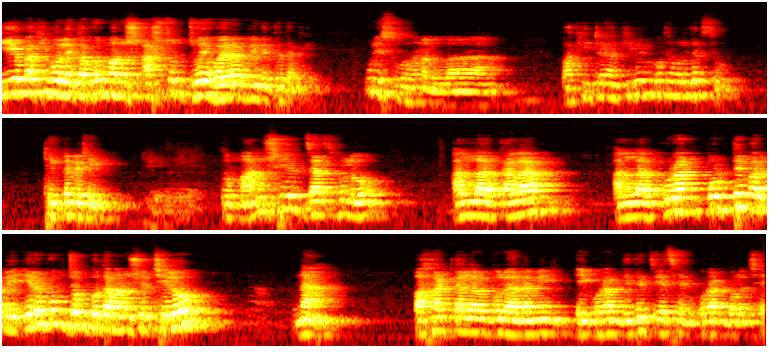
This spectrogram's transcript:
টিয়া পাখি বলে, তখন মানুষ আশ্চর্য হয়ে হয়রান হয়ে দেখতে থাকে। উরে সুহান আল্লাহ পাখিটা কীভাবে কথা বলে দেখছ? ঠিক না বেঠিক? তো মানুষের জাত হলো আল্লাহর কালাম, আল্লাহর কোরআন পড়তে পারবে এরকম যোগ্যতা মানুষের ছিল না। পাহাড়কে আল্লাহ রব্বুল আলামিন এই কোরআন দিতে চেয়েছেন, কোরআন বলেছে,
